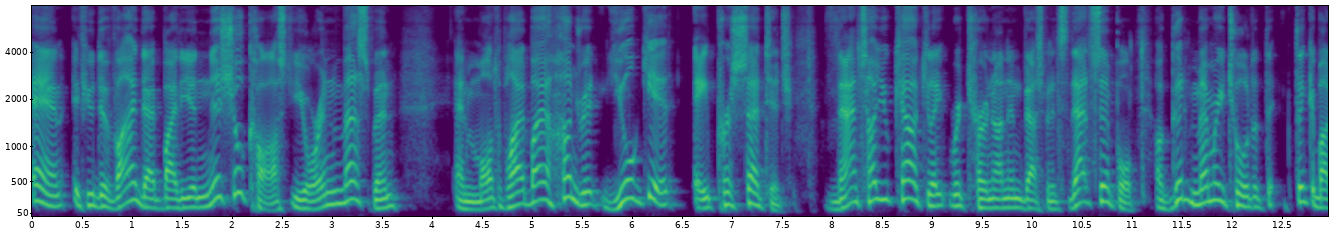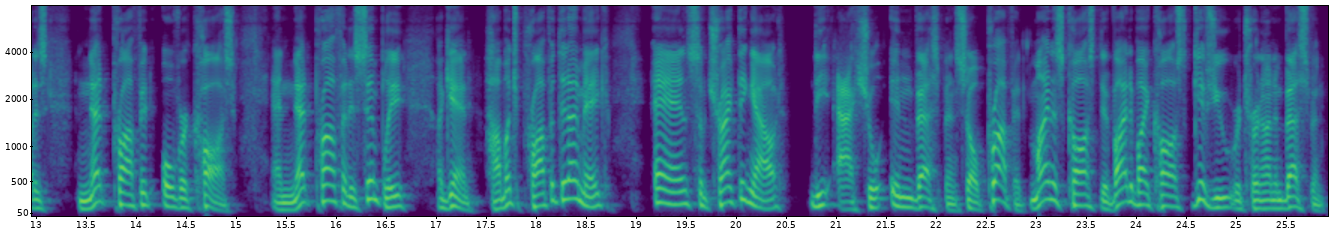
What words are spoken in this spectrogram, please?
And if you divide that by the initial cost, your investment, and multiply it by 100, you'll get a percentage. That's how you calculate return on investment. It's that simple. A good memory tool to th- think about is net profit over cost. And net profit is simply, again, how much profit did I make and subtracting out the actual investment. So profit minus cost divided by cost gives you return on investment.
